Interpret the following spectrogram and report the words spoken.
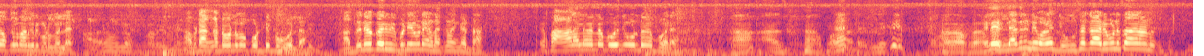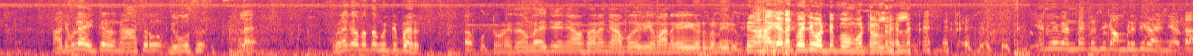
ലോക്കൽ മാർക്കറ്റ് കൊടുക്കുമല്ലേ? അവിടെ അങ്ങോട്ട് കൊണ്ടുമ്പോൾ പൊട്ടിപ്പോകില്ല അതിനൊക്കെ ഒരു വിപണി അവിടെ ഇണക്കണം കേട്ടാ. ഇപ്പൊ ആളെല്ലാം വല്ലതും പോയി കൊണ്ടുപോയി പോരെ? അല്ല എല്ലാത്തിനും ഉണ്ട്. ജ്യൂസൊക്കെ അടിപൊളി സാധനമാണ്. അടിപൊളി ഐറ്റാണ് നാച്ചുറൽ ജ്യൂസ് അല്ലേ? ഇവിടെയൊക്കെ മൊത്തം കുറ്റിപ്പേർ പുട്ടുള്ളിൽ നമ്മൾ അയച്ചു കഴിഞ്ഞാൽ അവസാനം ഞാൻ പോയി വിമാനം കഴുകി എടുക്കേണ്ടി വരും. ആ ഇടയ്ക്ക് വെച്ച് പൊട്ടിപ്പോകും പൊട്ടുള്ളതല്ലേ അല്ലേ വെണ്ട കൃഷി കംപ്ലീറ്റ് കഴിഞ്ഞു കേട്ടാ.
